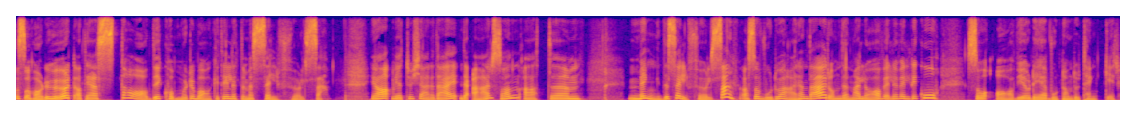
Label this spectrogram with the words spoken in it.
så har du hørt at jeg stadig kommer tilbake til dette med selvfølelse. Ja, vet du, kjære deg, det er sånn at um, mengde selvfølelse, altså hvor du er hen der, om den er lav eller veldig god, så avgjør det hvordan du tenker.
